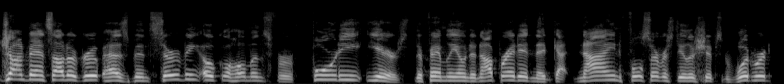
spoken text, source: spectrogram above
John Vance Auto Group has been serving Oklahomans for 40 years. They're family owned and operated, and they've got nine full service dealerships in Woodward,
